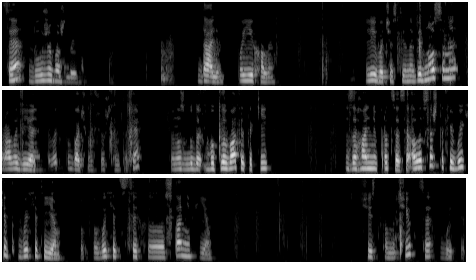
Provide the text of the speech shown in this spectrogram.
Це дуже важливо. Далі, поїхали. Ліва частина відносини, права діяльність. Давайте побачимо, що ж там таке, що у нас буде випливати такі загальні процеси. Але все ж таки вихід, вихід є. Тобто вихід з цих е, станів є. Шістка мечів це вихід.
